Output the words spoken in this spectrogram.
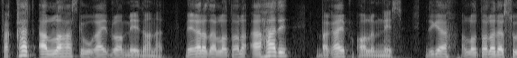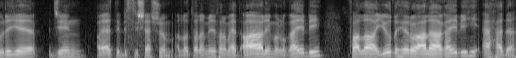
فقط الله است که أو غیب را میداند. بغیر از الله تعالی احد به غیب عالم نیست. دیگه الله تعالی در سوره جن آیت 26 الله تعالی می فرماید عالم الغیب فلا یظهر علی غیبه احدا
